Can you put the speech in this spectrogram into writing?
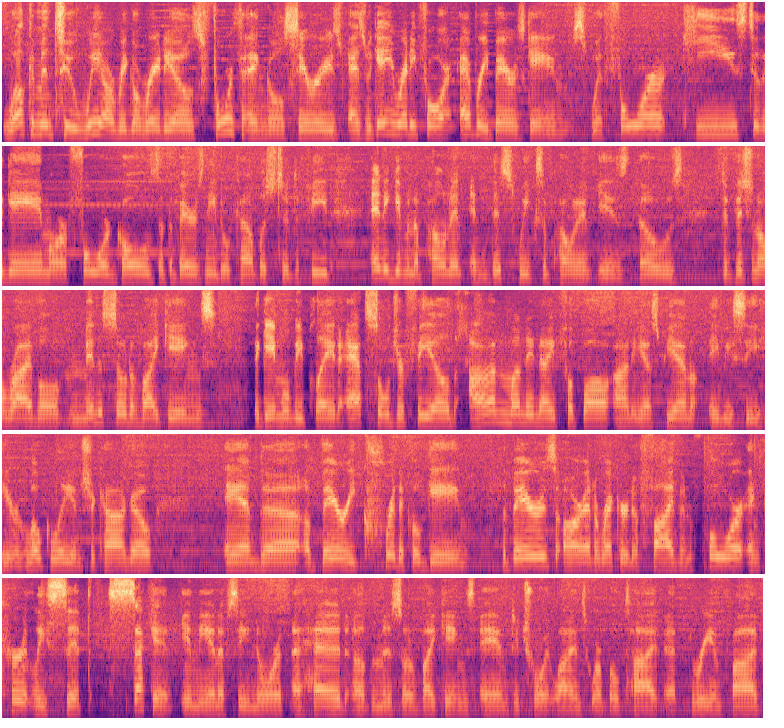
Welcome into We Are Regal Radio's fourth angle series as we get you ready for every Bears games with four keys to the game or four goals that the Bears need to accomplish to defeat any given opponent. And this week's opponent is those divisional rival Minnesota Vikings. The game will be played at Soldier Field on Monday Night Football on ESPN, ABC here locally in Chicago. And uh, a very critical game the Bears are at a record of 5 and 4 and currently sit second in the NFC North ahead of the Minnesota Vikings and Detroit Lions who are both tied at 3 and 5.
